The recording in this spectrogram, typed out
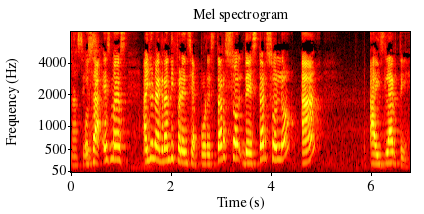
Así o es. sea, es más, hay una gran diferencia por estar sol de estar solo a aislarte.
